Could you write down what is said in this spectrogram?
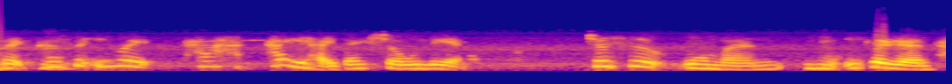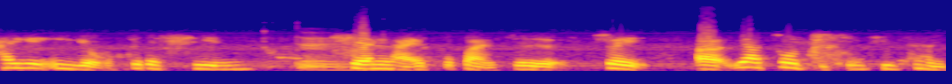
对。可是因为他他也还在修炼，就是我们每一个人他愿意有这个心，先来，不管是最呃要做慈济，其实很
